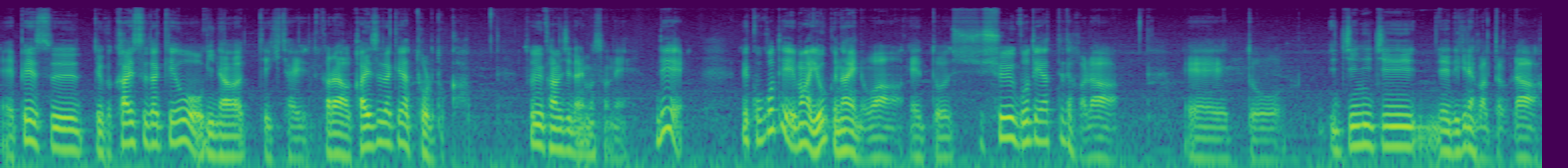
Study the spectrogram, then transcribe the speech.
えペースっていうか回数だけを補っていきたいから回数だけは取るとか。そういう感じになりますよね。ででここでまあ良くないのは、えっと、週5でやってたからえ、っと1日でできなかったから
